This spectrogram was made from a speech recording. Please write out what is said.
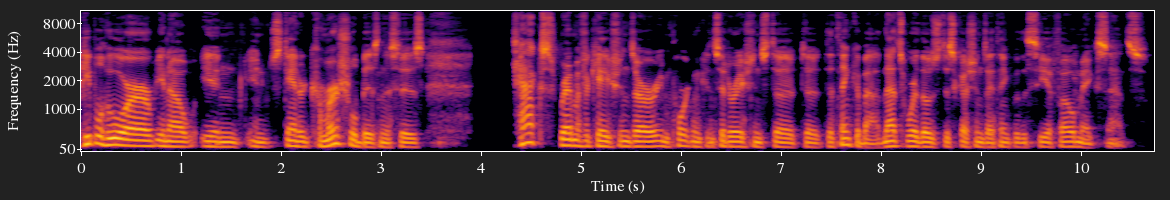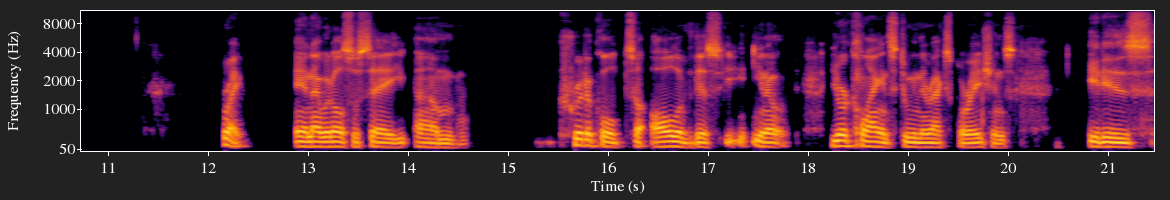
people who are, you know, in in standard commercial businesses, tax ramifications are important considerations to, to to think about, and that's where those discussions, I think, with the CFO make sense. Right, and I would also say. Um, critical to all of this you know your clients doing their explorations it is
